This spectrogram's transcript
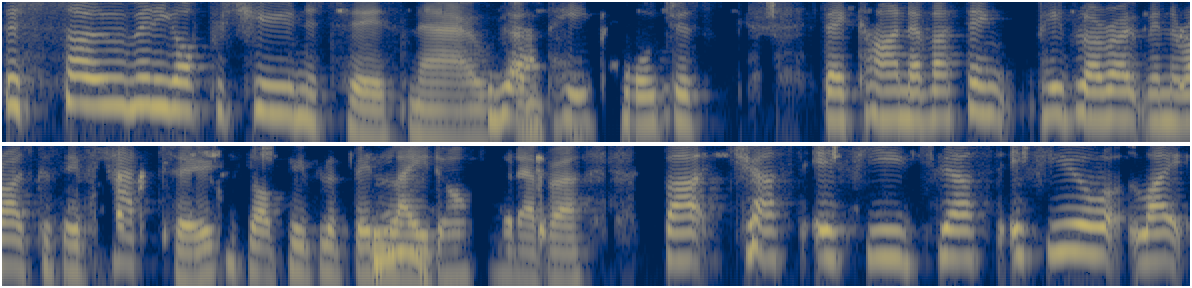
There's so many opportunities now, yeah. and people just they kind of I think people are opening their eyes because they've had to because a lot of people have been mm. laid off or whatever. But just if you just if you're like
